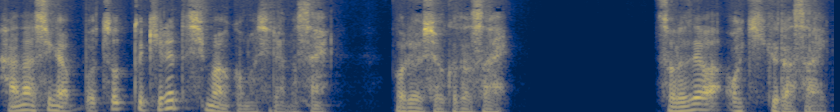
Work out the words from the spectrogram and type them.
話がちょっと切れてしまうかもしれません。ご了承ください。それではお聞きください。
